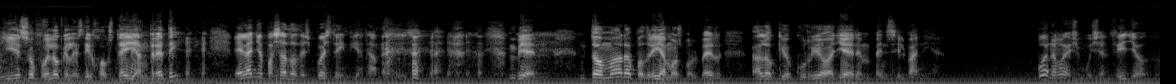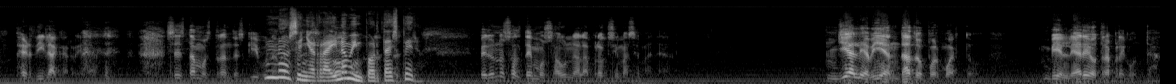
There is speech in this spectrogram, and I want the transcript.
¿Y eso fue lo que les dijo a usted y a Andretti? El año pasado después de Indianápolis. Bien, Tom, ahora podríamos volver a lo que ocurrió ayer en Pensilvania. Bueno, es muy sencillo. Perdí la carrera. Se está mostrando esquivo. No, señor Ray, no me importa, espero. Pero no saltemos aún a la próxima semana. Ya le habían dado por muerto. Bien, le haré otra pregunta.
